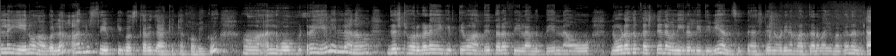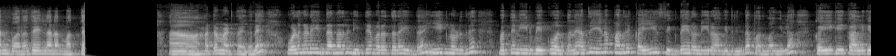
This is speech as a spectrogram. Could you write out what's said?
ಎಲ್ಲ ಏನೂ ಆಗೋಲ್ಲ. ಆದರೂ ಸೇಫ್ಟಿಗೋಸ್ಕರ ಜಾಕೆಟ್ ಹಾಕೋಬೇಕು ಅಲ್ಲಿ ಹೋಗ್ಬಿಟ್ರೆ ಏನಿಲ್ಲ. ನಾವು ಜಸ್ಟ್ ಹೊರಗಡೆ ಹೇಗಿರ್ತೀವೋ ಅದೇ ಥರ ಫೀಲ್ ಆಗುತ್ತೆ. ನಾವು ನೋಡೋದಕ್ಕಷ್ಟೇ ನಾವು ನೀರಲ್ಲಿದ್ದೀವಿ ಅನಿಸುತ್ತೆ. ಅಷ್ಟೇ ನೋಡಿ ನಮ್ಮ ಅಥರ್ವ ಇವಾಗ ನನ್ನ ಟನ್ ಬರೋದೇ ಇಲ್ಲ. ನಾನು ಮತ್ತೆ ಆ, ಹಠ ಮಾಡ್ತಾ ಇದ್ದಾನೆ. ಒಳಗಡೆ ಇದ್ದಾಗ ಅಂದರೆ ನಿದ್ದೆ ಬರೋ ಥರ ಇದ್ದ. ಈಗ ನೋಡಿದ್ರೆ ಮತ್ತೆ ನೀರು ಬೇಕು ಅಂತಾನೆ. ಅದು ಏನಪ್ಪ ಅಂದರೆ ಕೈ ಸಿಗದೇ ಇರೋ ನೀರು ಆಗಿದ್ರಿಂದ ಪರವಾಗಿಲ್ಲ. ಕೈಗೆ ಕಾಲಿಗೆ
